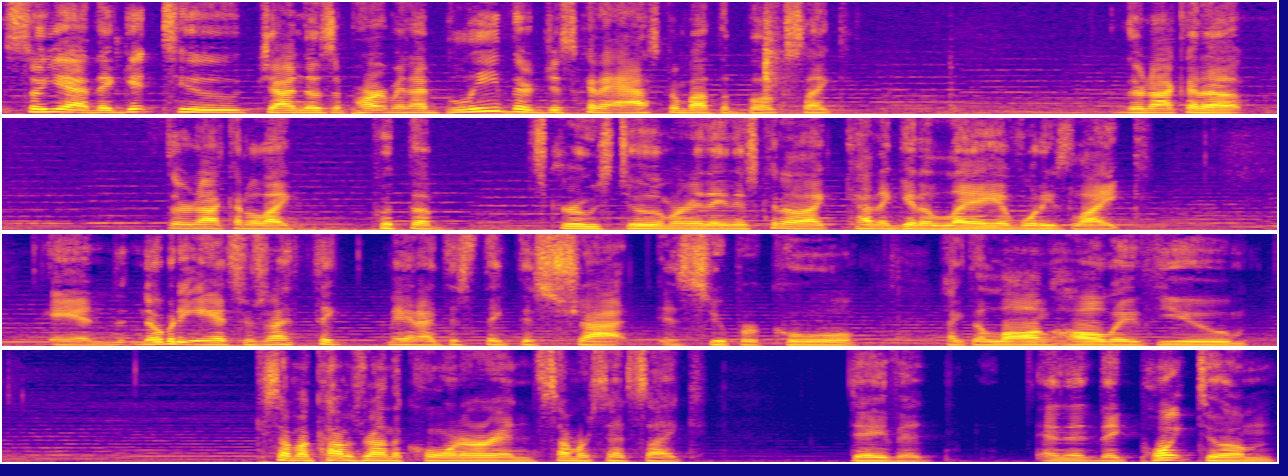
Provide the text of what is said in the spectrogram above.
so yeah, they get to John Doe's apartment. I believe they're just gonna ask him about the books. Like, they're not gonna, they're not gonna like put the screws to him or anything. They're just gonna like kind of get a lay of what he's like. And nobody answers. I think, man, I just think this shot is super cool. Like the long hallway view. Someone comes around the corner and Somerset's like, David. And then they point to him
